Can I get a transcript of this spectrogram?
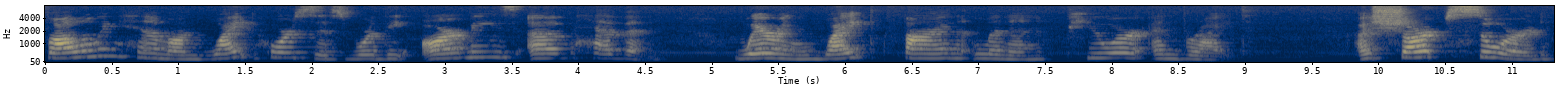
Following him on white horses were the armies of heaven, wearing white fine linen, pure and bright. A sharp sword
